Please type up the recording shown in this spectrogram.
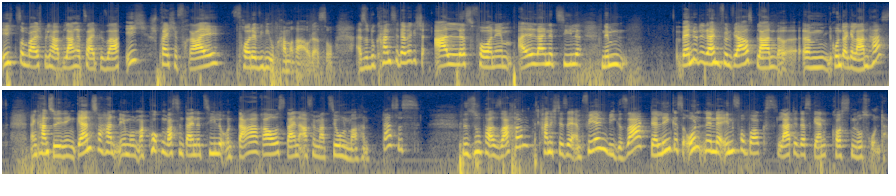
ich zum Beispiel habe lange Zeit gesagt, ich spreche frei vor der Videokamera oder so. Also du kannst dir da wirklich alles vornehmen, all deine Ziele. Nimm, wenn du dir deinen Fünfjahresplan äh, ähm, runtergeladen hast, dann kannst du dir den gern zur Hand nehmen und mal gucken, was sind deine Ziele und daraus deine Affirmation machen. Das ist eine super Sache, kann ich dir sehr empfehlen. Wie gesagt, der Link ist unten in der Infobox, lad dir das gern kostenlos runter.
